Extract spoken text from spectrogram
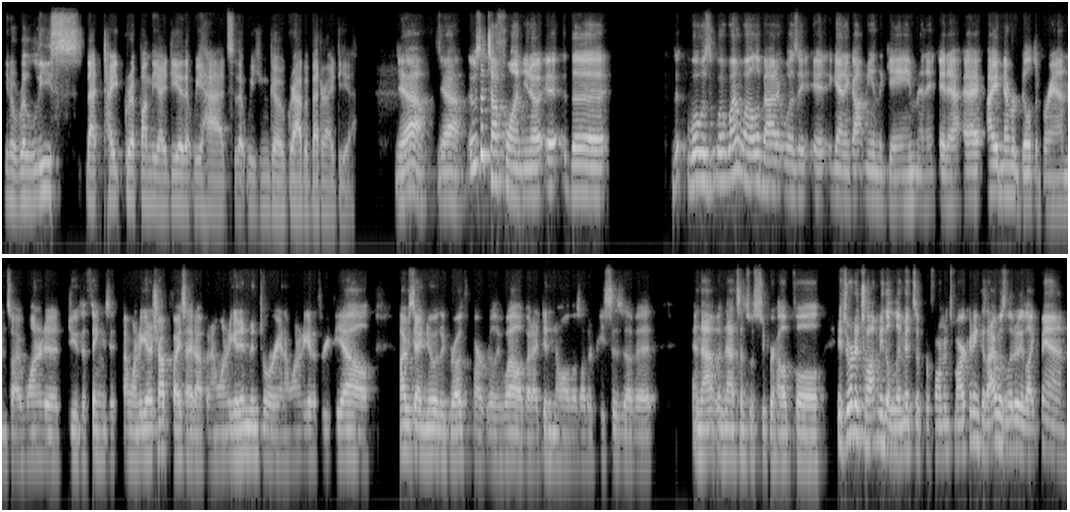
you know release that tight grip on the idea that we had so that we can go grab a better idea yeah yeah. It was a tough one you know it, the what was what went well about it was it, it, again it got me in the game and it, it I, I, had never built a brand so i wanted to do the things that, i wanted to get a shopify site up and i wanted to get inventory and i wanted to get a 3pl obviously i know the growth part really well but i didn't know all those other pieces of it. And that in that sense was super helpful. It sort of taught me the limits of performance marketing because i was literally like man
